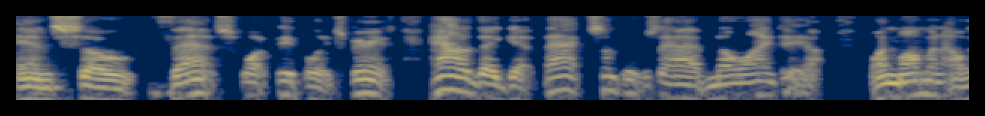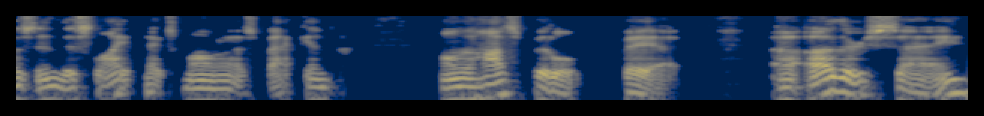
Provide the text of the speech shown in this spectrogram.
And so that's what people experience. How did they get back? Some people say, I have no idea. One moment I was in this light, next moment I was back in on the hospital bed. Uh, others say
